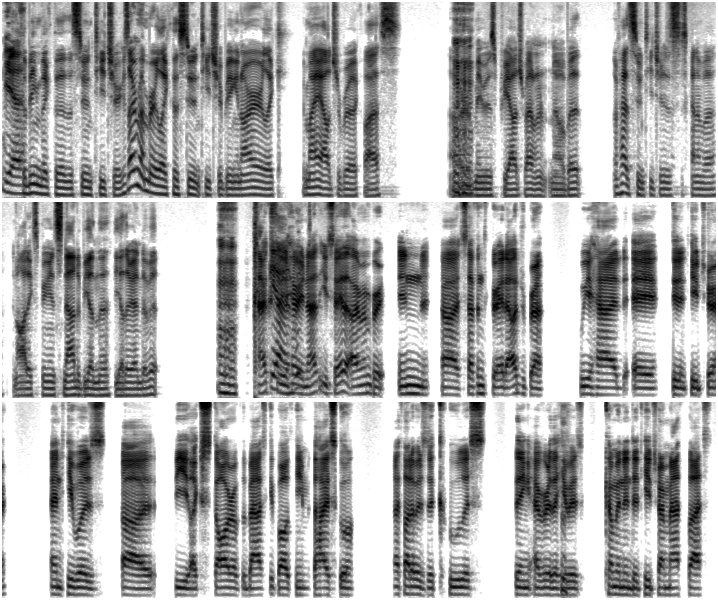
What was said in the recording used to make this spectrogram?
Yeah. so being like the the student teacher because I remember like the student teacher being in our like in my algebra class, uh, or maybe it was pre algebra. I don't know, but I've had student teachers. It's just kind of a an odd experience now to be on the the other end of it. hmm Actually, Yeah, Harry, but- now that you say that, I remember in uh, seventh grade algebra, we had a student teacher, and he was uh, the like star of the basketball team at the high school. I thought it was the coolest thing ever that he was coming in to teach our math class.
